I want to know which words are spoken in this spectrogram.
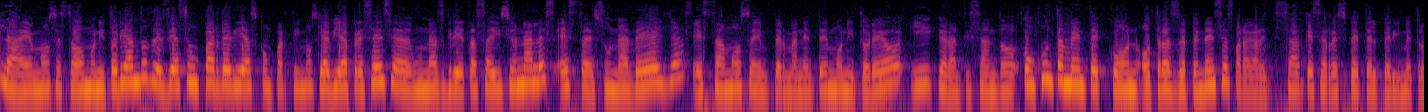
La hemos estado monitoreando. Desde hace un par de días compartimos que había presencia de unas grietas adicionales. Esta es una de ellas. Estamos en permanente monitoreo y garantizando conjuntamente con otras dependencias para garantizar que se respete el perímetro.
